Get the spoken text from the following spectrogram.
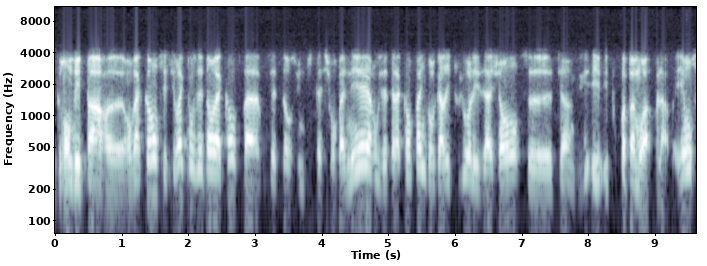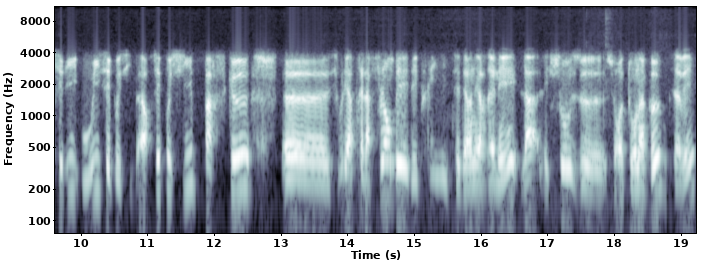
grands départs euh, en vacances. Et c'est vrai que quand vous êtes en vacances, bah, vous êtes dans une station balnéaire, vous êtes à la campagne, vous regardez toujours les agences. Euh, tiens, et, pourquoi pas moi Voilà. Et on s'est dit oui, c'est possible. Alors c'est possible parce que, euh, si vous voulez, après la flambée des prix de ces dernières années, là, les choses se retournent un peu, vous savez,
